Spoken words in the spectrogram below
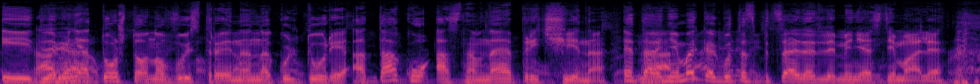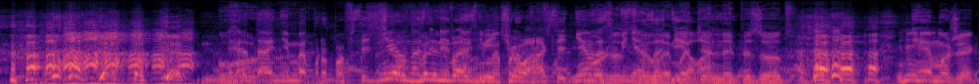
И для Ага. меня то, что оно выстроено на культуре атаку, основная причина. Это Да. аниме как будто специально для меня снимали. Это аниме про повседневность, Блин, это возьми, аниме про чувак. повседневность Может, меня сделаем задело. отдельный эпизод? Не, мужик.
